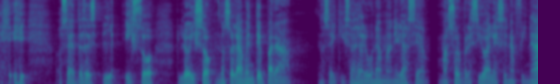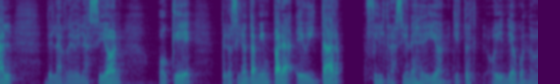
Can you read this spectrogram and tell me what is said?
o sea, entonces eso lo hizo no solamente para, no sé, quizás de alguna manera sea más sorpresiva la escena final de la revelación o qué, pero sino también para evitar filtraciones de guion. Que esto es hoy en día cuando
